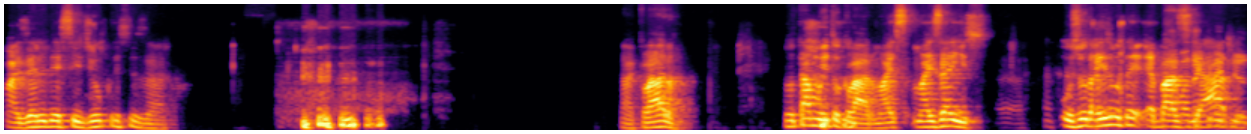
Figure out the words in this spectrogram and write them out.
mas ele decidiu precisar. Tá claro? Não está muito claro, mas, mas é isso. O judaísmo é baseado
